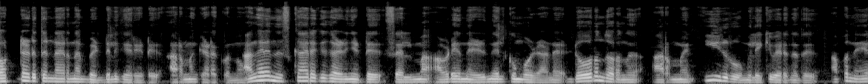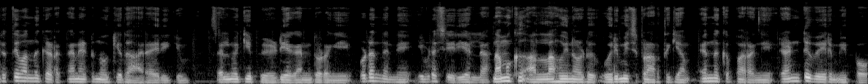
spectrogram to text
തൊട്ടടുത്തുണ്ടായിരുന്ന ബെഡിൽ കയറിയിട്ട് അർമ്മൻ കിടക്കുന്നു. അങ്ങനെ നിസ്കാരമൊക്കെ കഴിഞ്ഞിട്ട് സെൽമ അവിടെ നിന്ന് എഴുന്നേൽക്കുമ്പോഴാണ് ഡോറും തുറന്ന് അർമൻ ഈ ഒരു റൂമിലേക്ക് വരുന്നത്. അപ്പൊ നേരത്തെ വന്ന് കിടക്കാനായിട്ട് നോക്കിയത് ആരായിരിക്കും? സൽമയ്ക്ക് പേടിയാകാൻ തുടങ്ങി. ഉടൻ തന്നെ ഇവിടെ ശരിയല്ല. നമുക്ക് അള്ളാഹുവിനോട് ഒരുമിച്ച് പ്രാർത്ഥിക്കാം എന്നൊക്കെ പറഞ്ഞ് രണ്ടുപേരും ഇപ്പോൾ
